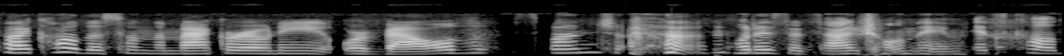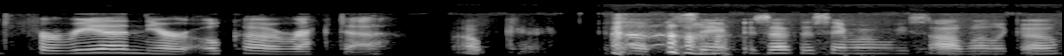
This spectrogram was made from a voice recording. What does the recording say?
So I call this one the macaroni or valve sponge. what is its actual name? It's called Farrea neuroca recta. Okay. Is that the same? Is that the same one we saw a while ago?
